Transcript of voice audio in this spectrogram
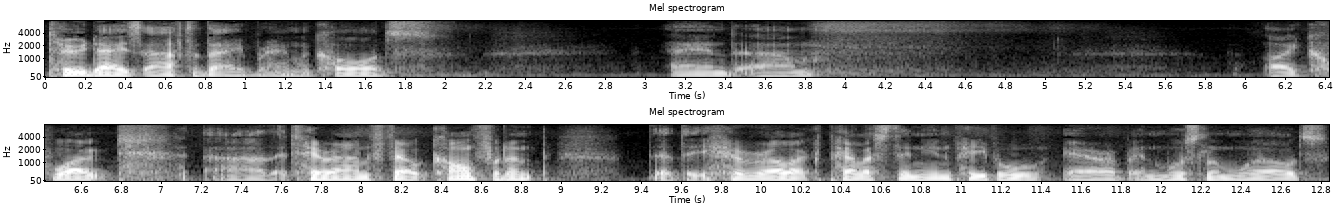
two days after the Abraham Accords and um, I quote uh, that Tehran felt confident that the heroic Palestinian people, Arab and Muslim worlds,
